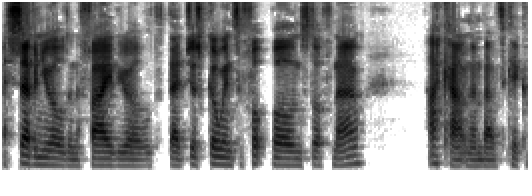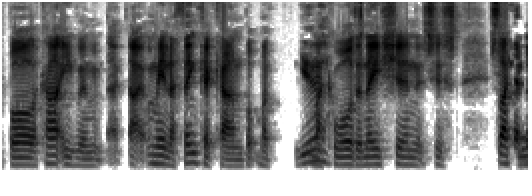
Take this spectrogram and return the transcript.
a seven year old and a five year old that just go into football and stuff now. I can't remember how to kick a ball. I can't even. I, I mean, I think I can, but my yeah. my coordination, it's just it's like a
